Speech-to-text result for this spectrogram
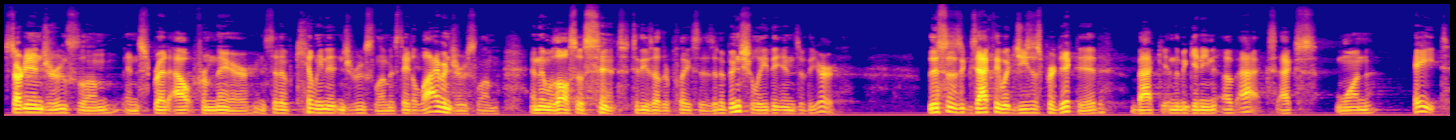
Starting in Jerusalem and spread out from there, instead of killing it in Jerusalem, it stayed alive in Jerusalem and then was also sent to these other places and eventually the ends of the earth. This is exactly what Jesus predicted back in the beginning of Acts, Acts 1 8.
